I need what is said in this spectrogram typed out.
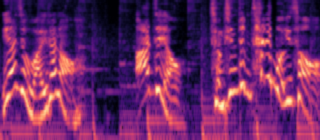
이 아재 와 이러노? 아재요, 정신 좀 차려 보이소.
